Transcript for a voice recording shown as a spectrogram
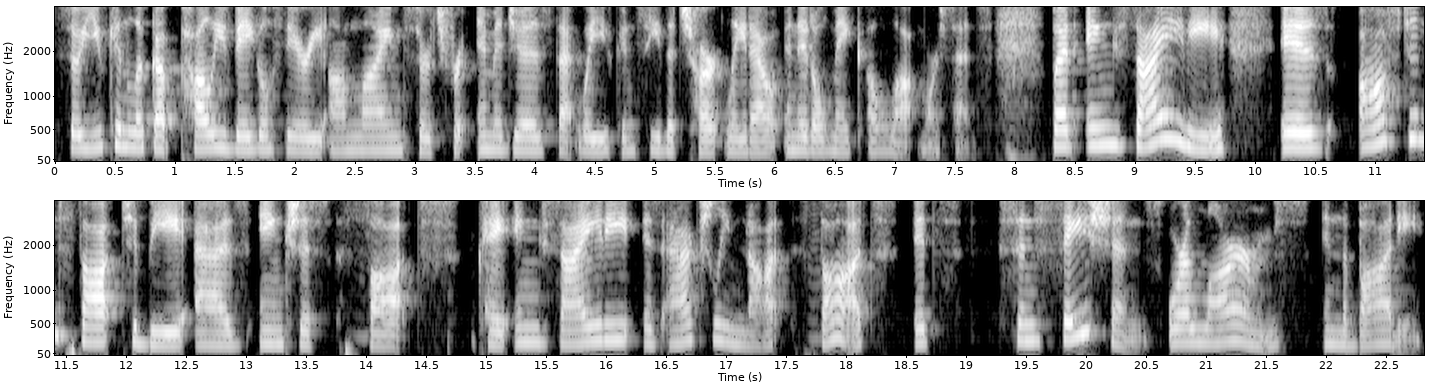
So you can look up polyvagal theory online, search for images. That way you can see the chart laid out and it'll make a lot more sense. But anxiety is often thought to be as anxious thoughts. Okay, anxiety is actually not thoughts, it's sensations or alarms in the body.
